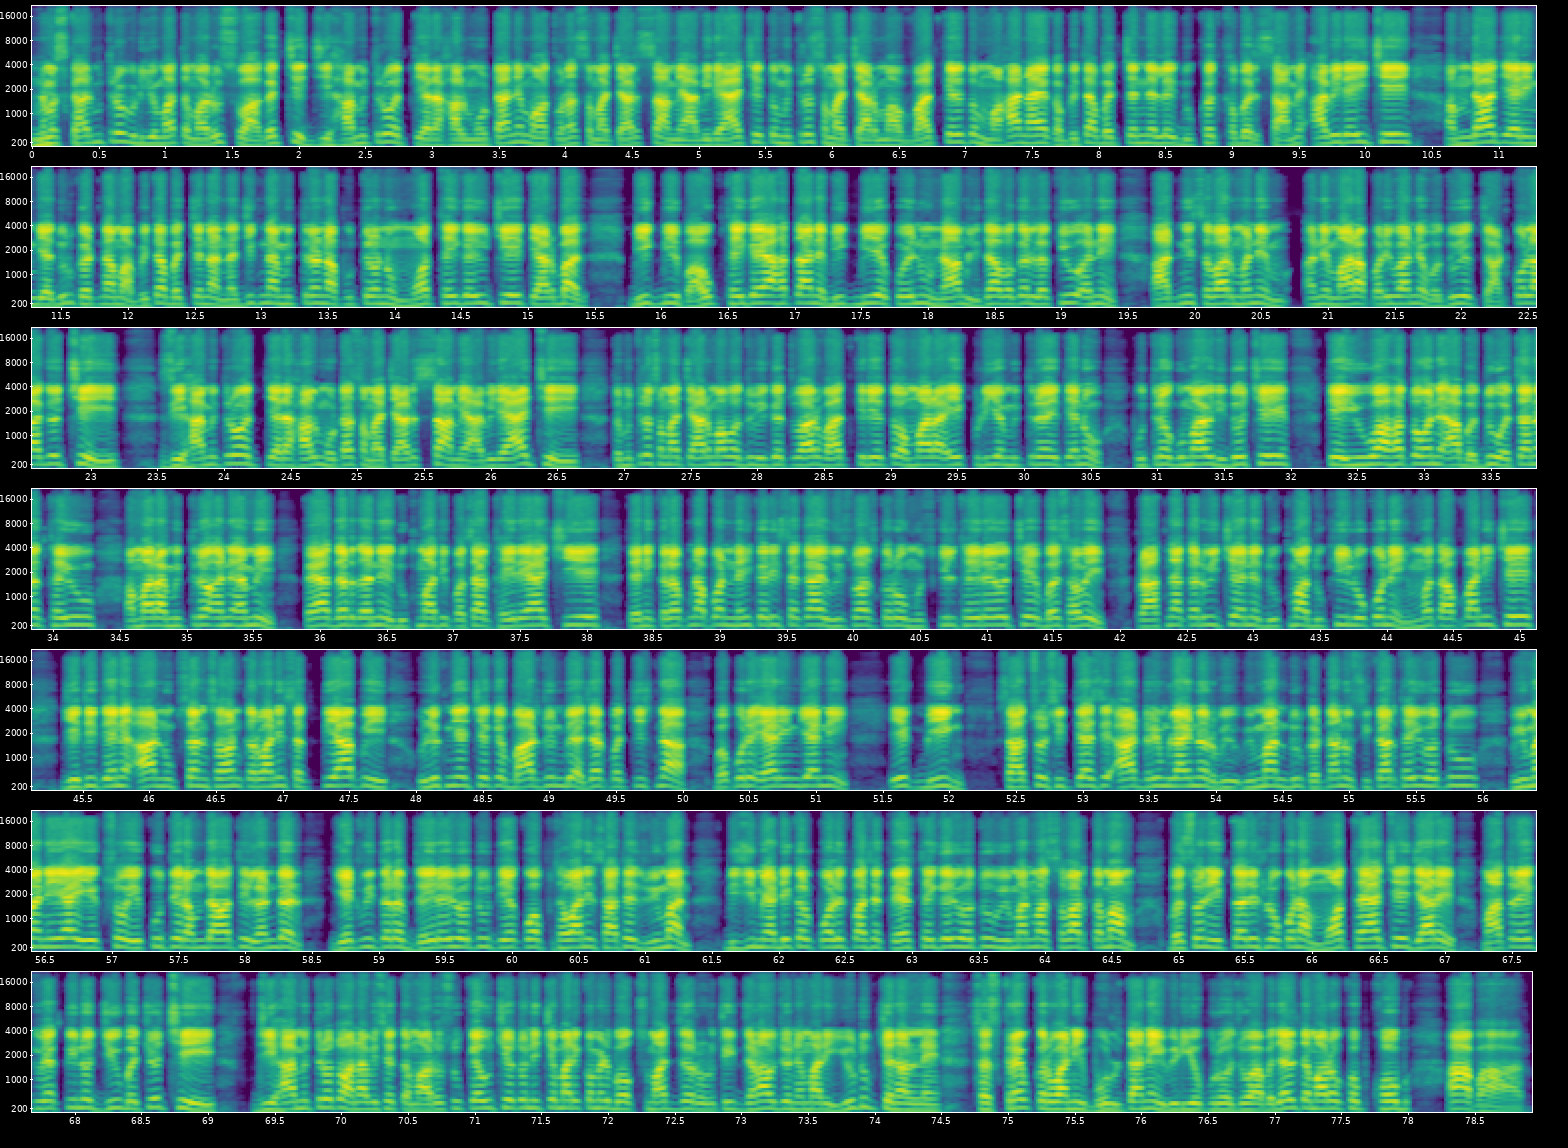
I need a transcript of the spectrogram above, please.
નમસ્કાર મિત્રો, વિડીયોમાં તમારું સ્વાગત છે. જી હા મિત્રો, અત્યારે હાલ મોટા અને મહત્વના સમાચાર સામે આવી રહ્યા છે. તો મિત્રો, સમાચારમાં વાત કરીએ તો મહાનાયક અમિતાભ બચ્ચનને લઈ દુઃખદ ખબર સામે આવી રહી છે. અમદાવાદ એર ઇન્ડિયા દુર્ઘટનામાં અમિતાભ બચ્ચનના નજીકના મિત્રના પુત્રનું મોત થઈ ગયું છે. ત્યારબાદ બિગ બી ભાવુક થઈ ગયા હતા અને બિગ બીએ કોઈનું નામ લીધા વગર લખ્યું અને આજની સવાર મને અને મારા પરિવારને વધુ એક ઝાટકો લાગ્યો છે. જી હા મિત્રો, અત્યારે હાલ મોટા સમાચાર સામે આવી રહ્યા છે. તો મિત્રો, સમાચારમાં વધુ વિગતવાર વાત કરીએ તો અમારા એક પ્રિય મિત્રએ તેનો પુત્ર ગુમાવી દીધો છે. તે યુવા હતો અને આ બધું અચાનક થયું. અમારા મિત્ર અને અમે કયા દર્દ અને દુઃખમાંથી પસાર થઈ રહ્યા છીએ તેની કલ્પના પણ નહીં કરી શકાય. વિશ્વાસ કરવો મુશ્કેલ થઈ રહ્યો છે. બસ હવે પ્રાર્થના કરવી છે અને દુઃખમાં દુઃખી લોકોને હિંમત આપવાની છે, જેથી તેને આ નુકસાન સહન કરવાની શક્તિ આપી. ઉલ્લેખનીય છે કે બાર જૂન બે હજાર પચીસના બપોરે એર ઇન્ડિયાની એક બિંગ સાતસો સિત્યાસી આ ડ્રીમ લાઇનર વિમાન દુર્ઘટનાનું શિકાર થયું હતું. વિમાન એઆઈ એકસો એકોતેર અમદાવાદથી લંડન ગેટવી તરફ જઈ રહ્યું હતું. ટેક ઓફ થવાની સાથે જ વિમાન બીજી મેડિકલ કોલેજ પાસે ક્રેશ થઈ ગયું હતું. વિમાનમાં સવાર તમામ બસો એકતાલીસ લોકોના મોત થયા છે. જ્યારે માત્ર એક વ્યક્તિનો જીવ બચ્યો છે. જી હા મિત્રો, તો આના વિશે તમારું શું કહેવું છે? તો નીચે મારી કમેન્ટ બોક્સમાં જરૂરથી જણાવજો ને મારી યુટ્યુબ ચેનલને સબસ્ક્રાઇબ કરવાની ભૂલતા નહીં. વીડિયો પૂરો જોવા બદલ તમારો ખૂબ ખૂબ આભાર.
